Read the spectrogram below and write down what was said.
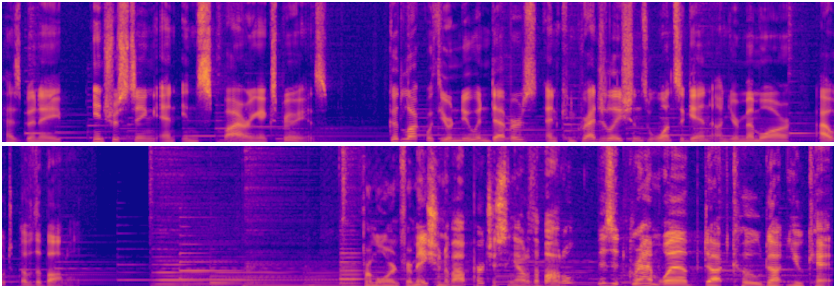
has been a interesting and inspiring experience. Good luck with your new endeavors and congratulations once again on your memoir, Out of the Bottle. For more information about purchasing Out of the Bottle, visit grahamwebb.co.uk.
